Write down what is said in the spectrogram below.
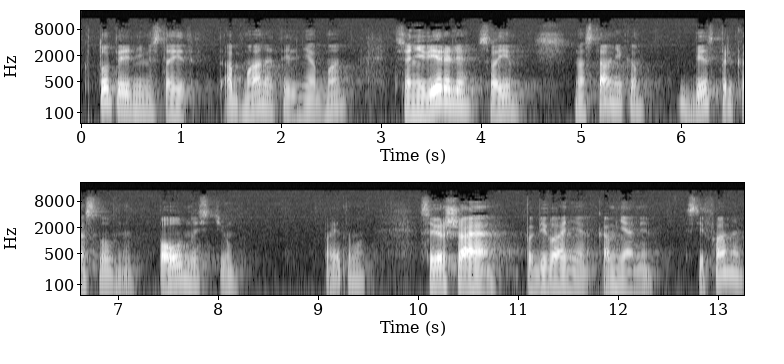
кто перед ними стоит, обман это или не обман. То есть они верили своим наставникам беспрекословно, полностью. Поэтому, совершая побивание камнями Стефана,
